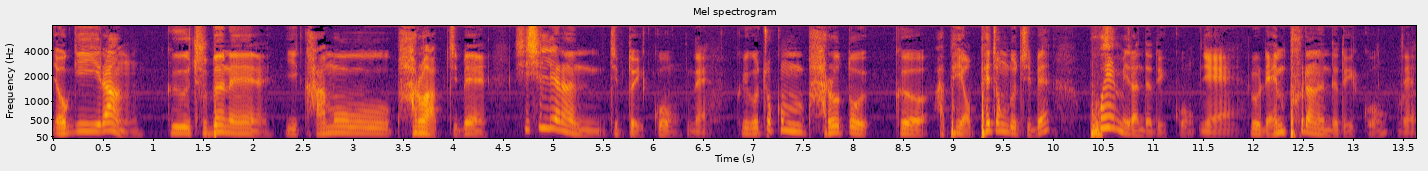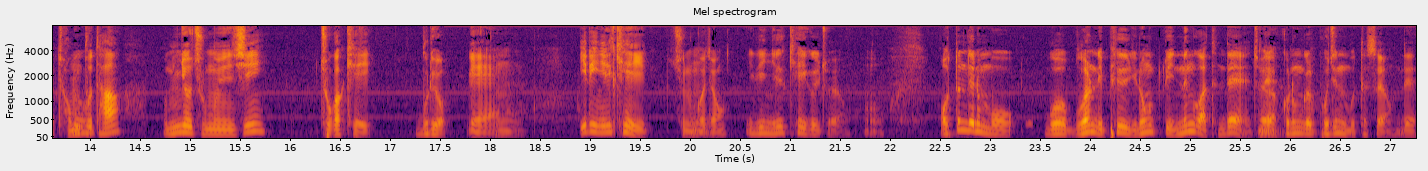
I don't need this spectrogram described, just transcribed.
여기랑 그 주변에 이 가무 바로 앞집에 시실리아라는 집도 있고 네. 그리고 조금 바로 또 그 앞에 옆에 정도 집에 포엠이라는 데도 있고 예. 그리고 램프라는 데도 있고 네. 전부 다 음료 주문 시 조각 케이크. 무료. 예. 음. 1인 1케이크 주는 음. 거죠. 1인 1케이크를 줘요. 어. 어떤 데는 뭐, 뭐, 무한 리필 이런 것도 있는 것 같은데, 저희가 네. 그런 걸 보지는 못했어요. 근데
